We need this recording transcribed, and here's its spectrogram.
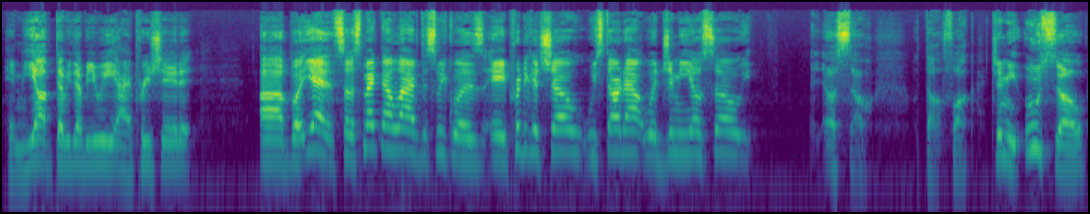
Hit me up, WWE. I appreciate it. Uh, but yeah, so SmackDown Live this week was a pretty good show. We start out with Jimmy Uso. Uso. What the fuck? Jimmy Uso.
